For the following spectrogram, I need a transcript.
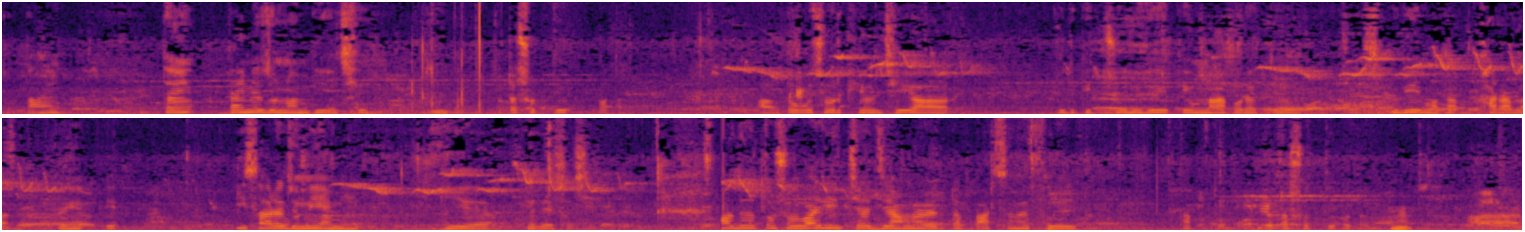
তো টাইম টাইম টাইমের জন্য আমি গিয়েছি এটা কথা। বছর খেলছি আর যদি কিচ্ছু যদি কেউ না করে তো খুবই মাথা খারাপ লাগে তো এ- এ- এই সারের জন্যই আমি গিয়ে খেলে এসেছি আমাদের তো সবারই ইচ্ছা যে আমার একটা পার্সোনাল ফিল্ড থাকতো যেটা সত্যি কথা আর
